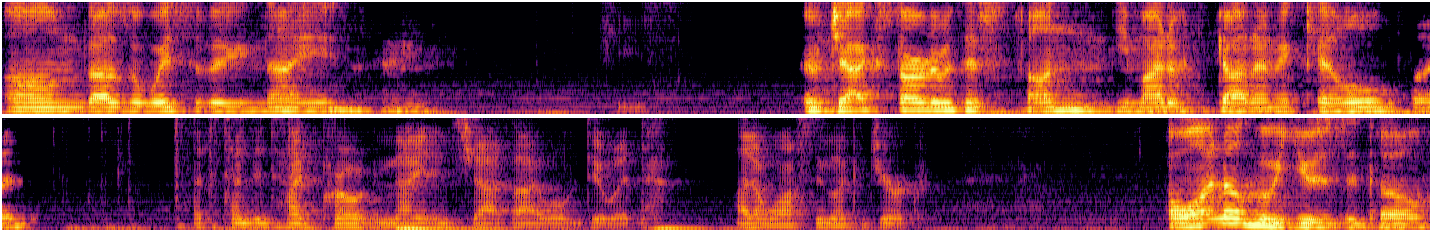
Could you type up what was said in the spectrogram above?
Um, that was a waste of ignite. Jeez. If Jack started with his stun, he might have gotten a kill, but That's 10 to type pro ignite in chat, but I won't do it. I don't want to seem like a jerk. Oh, I know who used it though.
